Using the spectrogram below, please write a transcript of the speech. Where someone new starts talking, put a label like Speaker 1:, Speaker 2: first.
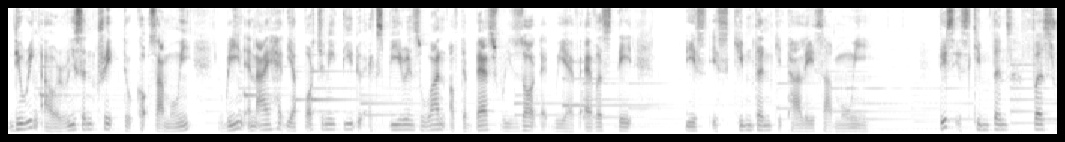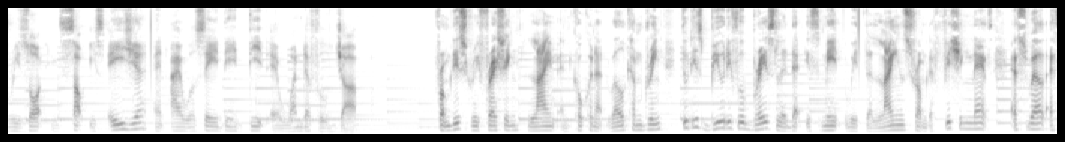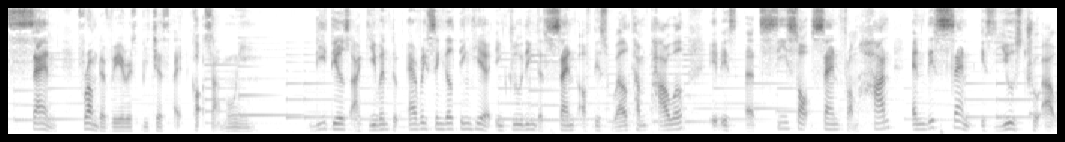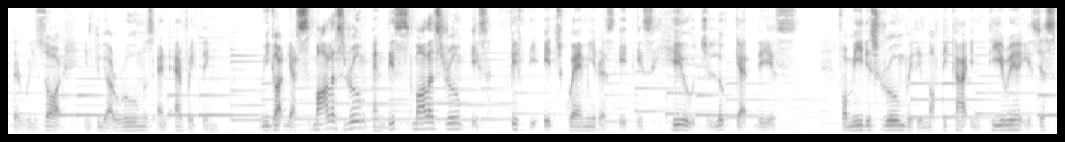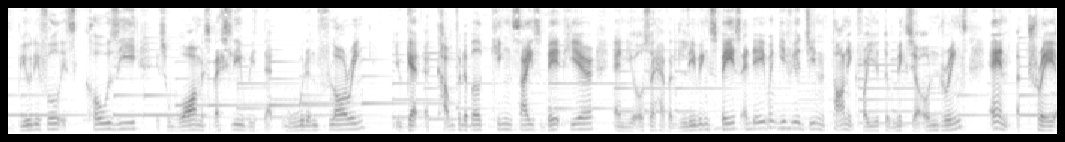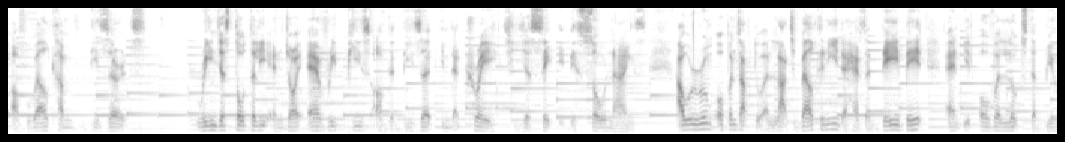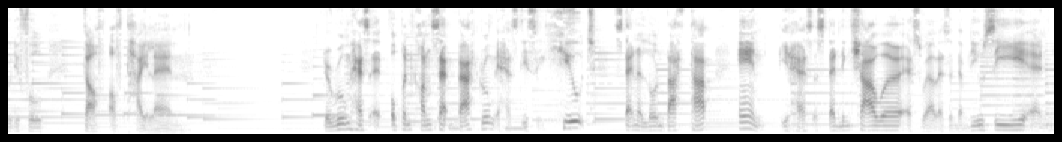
Speaker 1: During our recent trip to Koh Samui, Rin and I had the opportunity to experience one of the best resorts that we have ever stayed. This is Kimpton Kitalay Samui. This is Kimpton's first resort in Southeast Asia and I will say they did a wonderful job. From this refreshing lime and coconut welcome drink to this beautiful bracelet that is made with the lines from the fishing nets as well as sand from the various beaches at Koh Samui. Details are given to every single thing here, including the scent of this welcome towel. It is a sea salt scent from Han, and this scent is used throughout the resort into your rooms and everything. We got their smallest room, and this smallest room is 58 square meters. It is huge. Look at this. For me, this room with the Nautica interior is just beautiful. It's cozy, it's warm, especially with that wooden flooring. You get a comfortable king size bed here, and you also have a living space. And they even give you a gin and tonic for you to mix your own drinks and a tray of welcome desserts. Rin just totally enjoyed every piece of the dessert in that tray. She just said it is so nice. Our room opens up to a large balcony that has a day bed and it overlooks the beautiful Gulf of Thailand. The room has an open concept bathroom. It has this huge standalone bathtub and it has a standing shower as well as a WC and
